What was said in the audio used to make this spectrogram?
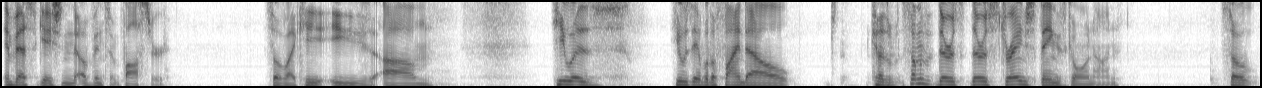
investigation of Vincent Foster. So like he he's um he was he was able to find out because some of the, there's there's strange things going on. So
